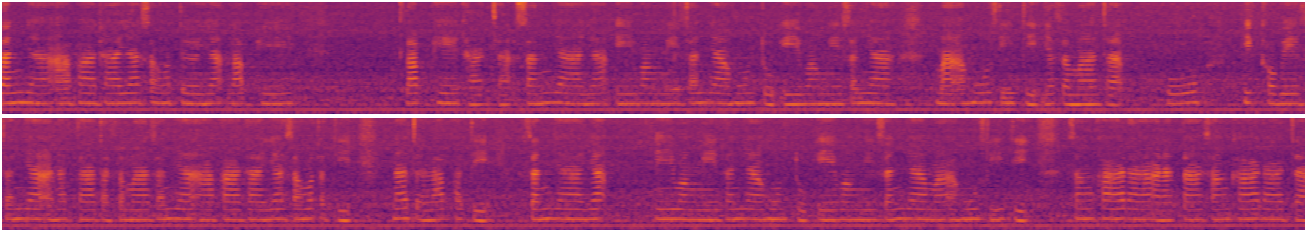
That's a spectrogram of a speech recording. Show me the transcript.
สัญญาอาพาทายะสังวเตยะรับเพรับเพทาจะสัญญายะเอวังเมสัญญาหุนตุเอวังเมสัญญามาอโหสิติยสมาจะโคพิกเวสัญญาอนัตตาตัสมาสัญญาอาพาทายะสังวตติน่าจะรับปฏิสัญญายะ เอวังมีสัญญาโหตุเอวังมีสัญญามาหูสีติ สังขาราอนัตตาสังขาราจะ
